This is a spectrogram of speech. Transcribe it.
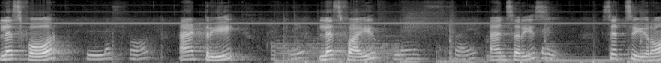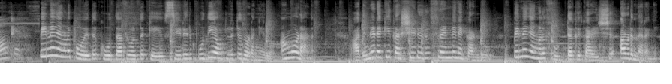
less four. Less four. add three. Add three. less five. Less five. Answer is 3. set 0. പിന്നെ ഞങ്ങൾ പോയത് കൂത്താട്ടുകുളത്തെ കെ എഫ് സിയുടെ ഒരു പുതിയ ഔട്ട്ലെറ്റ് തുടങ്ങിയല്ലോ അങ്ങോട്ടാണ് അതിനിടയ്ക്ക് കഷിയുടെ കക്ഷിയുടെ ഒരു ഫ്രണ്ടിനെ കണ്ടു പിന്നെ ഞങ്ങൾ ഫുഡൊക്കെ കഴിച്ച് അവിടെ നിന്ന് ഇറങ്ങി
